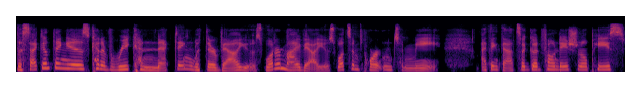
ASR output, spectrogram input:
The second thing is kind of reconnecting with their values. What are my values? What's important to me? I think that's a good foundational piece.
